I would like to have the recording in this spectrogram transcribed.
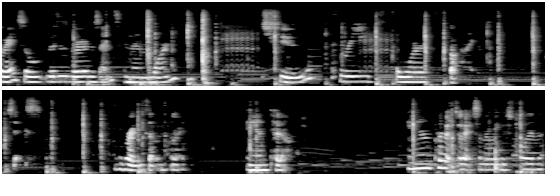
Okay, so this is where this ends. And then one, two, three, four, Probably seven. Okay. And ta-da. And perfect. Okay, so now we just fill in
